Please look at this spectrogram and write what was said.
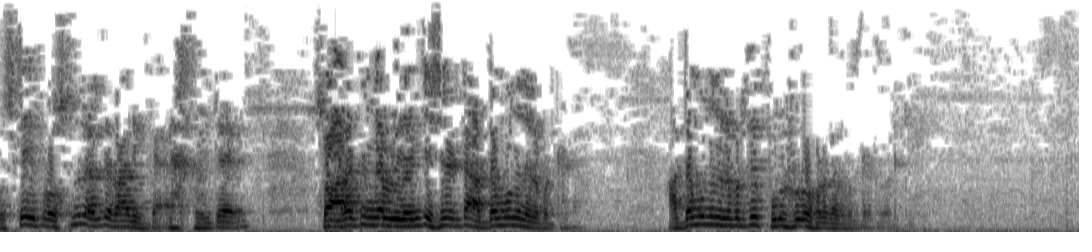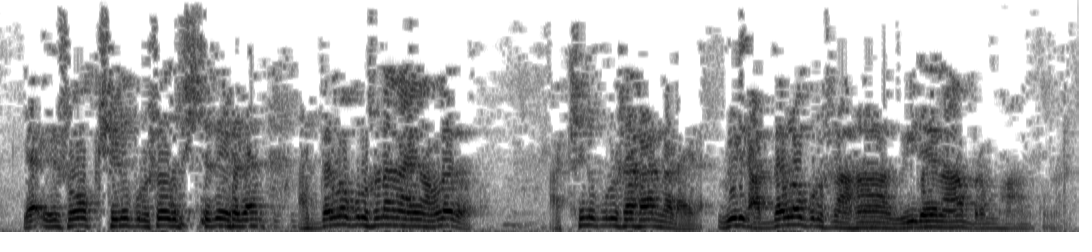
వస్తే ఇప్పుడు వస్తుంది లేకపోతే రాదు ఇంకా. అంటే సో ఆ రకంగా వీడు ఏం చేశాడంటే అద్దం ముందు నిలబడ్డాడు. అద్దం ముందు నిలబడితే పురుషుడు ఒకడు కనబడ్డాడు వాడికి. యా ఏషోక్షిణి పురుషో దృశ్యతే కదా. అద్దంలో పురుషుడని ఆయన అనలేదు. అక్షిణి పురుష అన్నాడు ఆయన. వీడికి అద్దంలో పురుషుడు ఆహా వీడేనా బ్రహ్మ అనుకున్నాడు.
